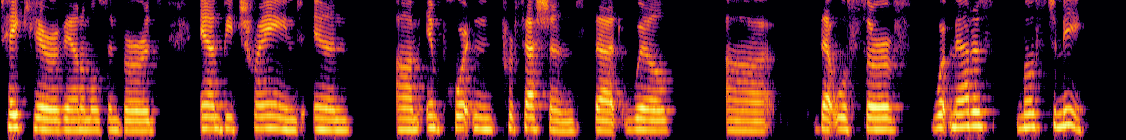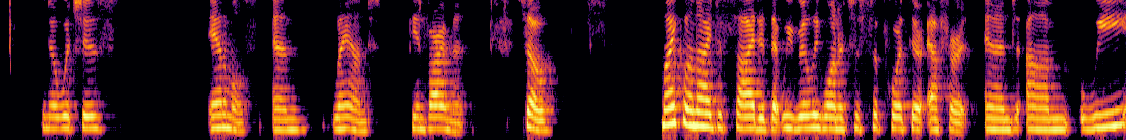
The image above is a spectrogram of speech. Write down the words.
take care of animals and birds, and be trained in um, important professions that will uh, that will serve what matters most to me, you know, which is animals and land, the environment. So Michael and I decided that we really wanted to support their effort, and um, we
